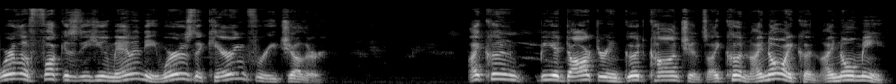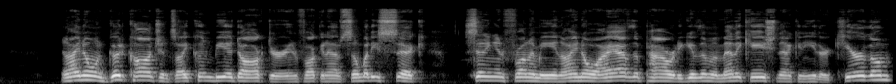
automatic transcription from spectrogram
where the fuck is the humanity? Where is the caring for each other? I couldn't be a doctor in good conscience. I couldn't. I know I couldn't. I know me. And I know in good conscience I couldn't be a doctor and fucking have somebody sick sitting in front of me and I know I have the power to give them a medication that can either cure them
